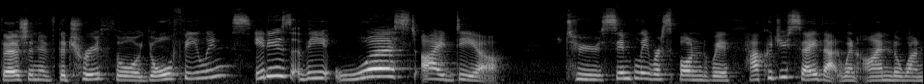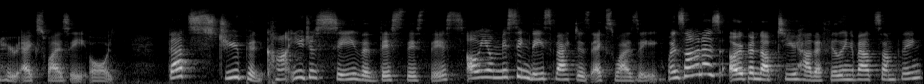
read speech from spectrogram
version of the truth or your feelings, it is the worst idea to simply respond with, How could you say that when I'm the one who XYZ? Or that's stupid. Can't you just see that this, this, this? Oh, you're missing these factors, XYZ. When someone has opened up to you how they're feeling about something,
